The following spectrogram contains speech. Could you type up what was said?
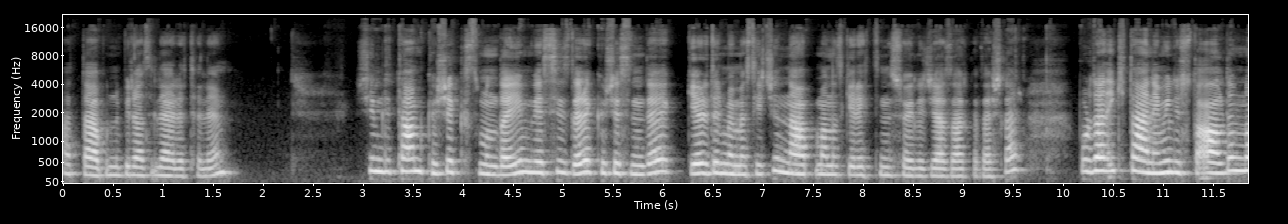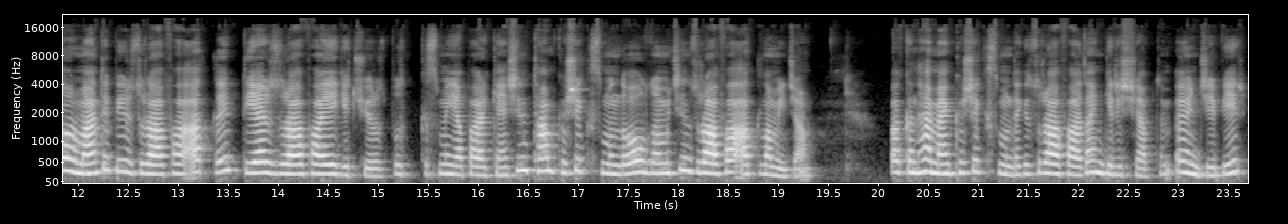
Hatta bunu biraz ilerletelim. Şimdi tam köşe kısmındayım ve sizlere köşesinde gerdirmemesi için ne yapmanız gerektiğini söyleyeceğiz arkadaşlar. Buradan iki tane mil üstü aldım. Normalde bir zürafa atlayıp diğer zürafaya geçiyoruz bu kısmı yaparken. Şimdi tam köşe kısmında olduğum için zürafa atlamayacağım. Bakın hemen köşe kısmındaki zürafadan giriş yaptım. Önce bir,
